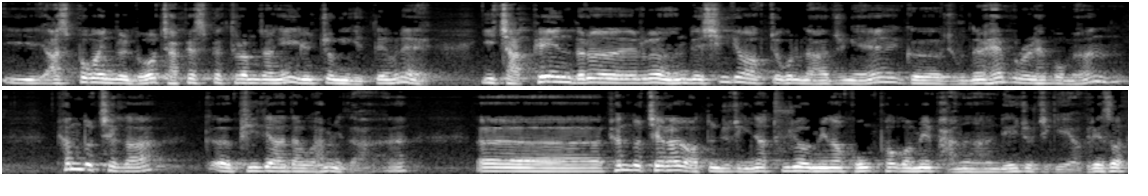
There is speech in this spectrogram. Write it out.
이 아스퍼거인들도 자폐 스펙트럼 장애 일종이기 때문에 이 자폐인들은 뇌신경학적으로 나중에 그 해부를 해보면 편도체가 그 비대하다고 합니다. 어, 편도체란 어떤 조직이냐 두려움이나 공포감에 반응하는 뇌조직이에요. 그래서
